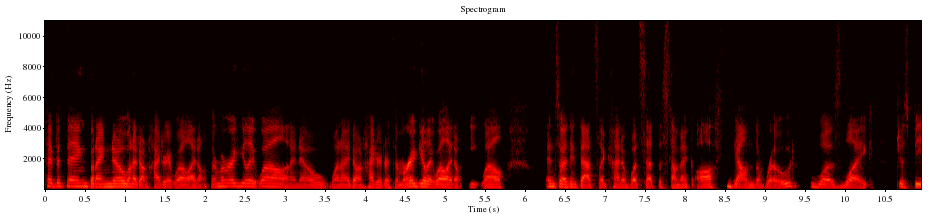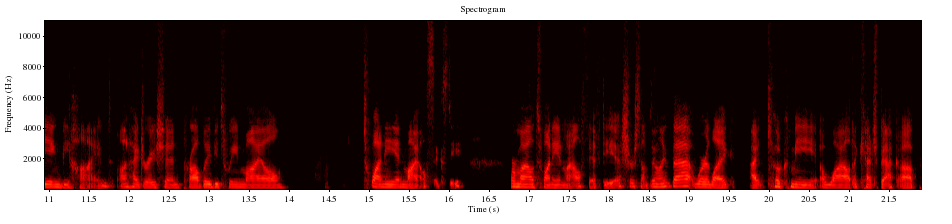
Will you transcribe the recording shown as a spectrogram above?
type of thing. But I know when I don't hydrate well, I don't thermoregulate well. And I know when I don't hydrate or thermoregulate well, I don't eat well. And so I think that's like kind of what set the stomach off down the road was like just being behind on hydration, probably between mile 20 and mile 60 or mile 20 and mile 50 ish or something like that, where like it took me a while to catch back up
